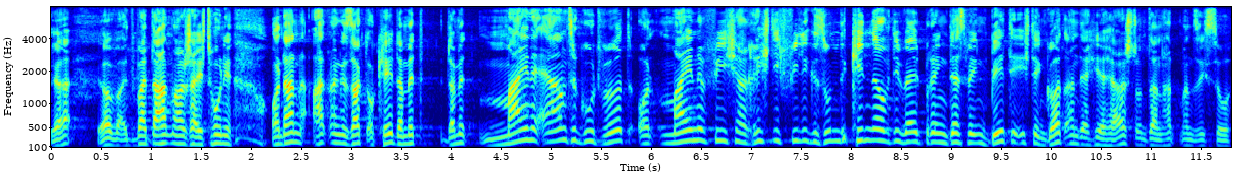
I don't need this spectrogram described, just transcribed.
Ja, ja da hat man wahrscheinlich Toni. Und dann hat man gesagt, okay, damit, damit meine Ernte gut wird und meine Viecher richtig viele gesunde Kinder auf die Welt bringen, deswegen bete ich den Gott an, der hier herrscht. Und dann hat man sich so,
